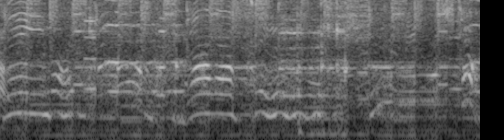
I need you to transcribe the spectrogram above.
Stop. Stop.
